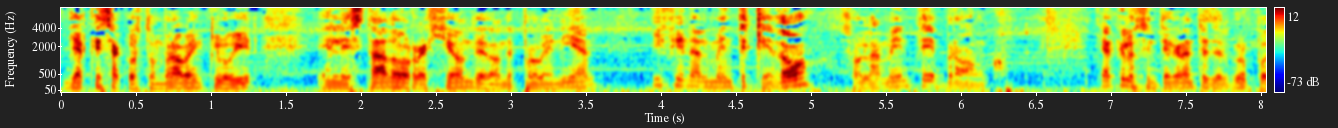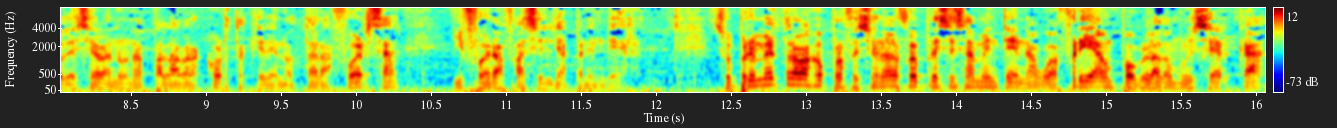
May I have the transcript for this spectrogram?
ya que se acostumbraba a incluir el estado o región de donde provenían y finalmente quedó solamente Bronco, ya que los integrantes del grupo deseaban una palabra corta que denotara fuerza y fuera fácil de aprender. Su primer trabajo profesional fue precisamente en Agua Fría, un poblado muy cerca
